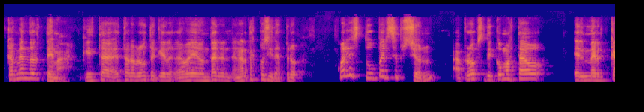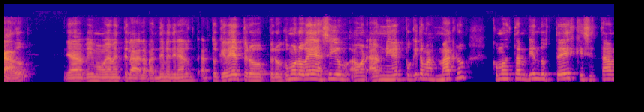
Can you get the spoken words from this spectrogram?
Cambiando el tema, que esta, esta es una pregunta que la voy a ahondar en, hartas cositas, pero ¿cuál es tu percepción, aprox, de cómo ha estado el mercado? Ya vimos, obviamente, la, la pandemia tiene harto que ver, pero, pero ¿cómo lo ves así a un, a un nivel un poquito más macro? ¿Cómo están viendo ustedes que se está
